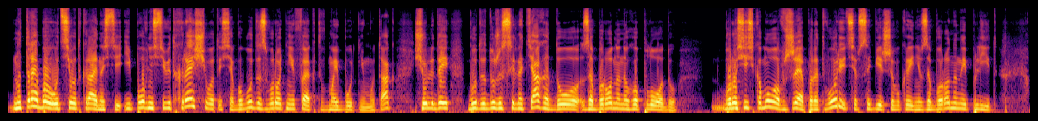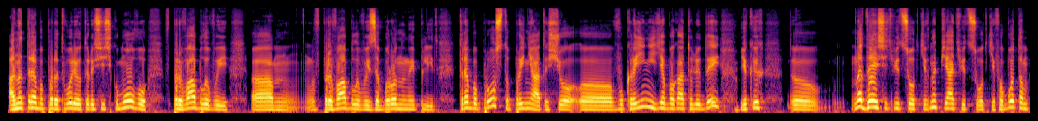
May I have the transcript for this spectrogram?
не треба оці от крайності і повністю відхрещуватися, бо буде зворотній ефект в майбутньому, так? Що у людей буде дуже сильна тяга до забороненого плоду. Бо російська мова вже перетворюється все більше в Україні в заборонений плід. А не треба перетворювати російську мову в привабливий, ем, в привабливий заборонений плід. Треба просто прийняти, що е, в Україні є багато людей, в яких е, на 10%, на 5%, або там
